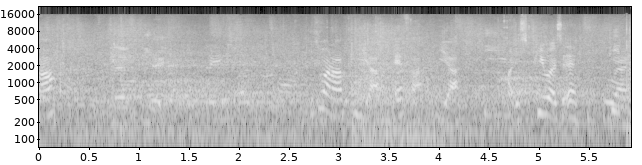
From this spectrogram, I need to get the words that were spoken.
Huh? This one ah, P ah? F ah? P ah? What is P? What is F? P right?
